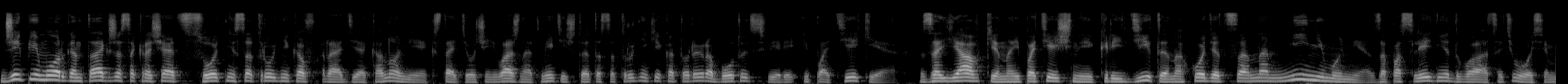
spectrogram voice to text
JP Morgan также сокращает сотни сотрудников ради экономии. Кстати, очень важно отметить, что это сотрудники, которые работают в сфере ипотеки. Заявки на ипотечные кредиты находятся на минимуме за последние 28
